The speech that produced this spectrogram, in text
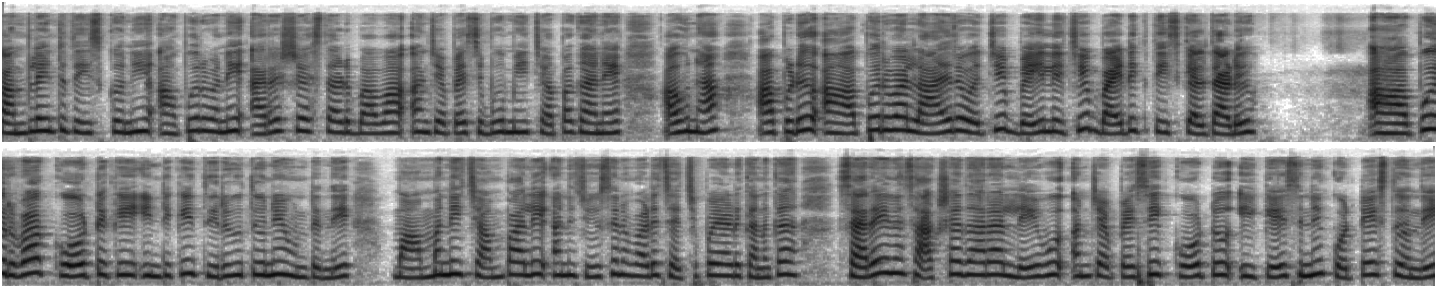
కంప్లైంట్ తీసుకొని అపూర్వని అరెస్ట్ చేస్తాడు బావా అని చెప్పేసి భూమి చెప్పగానే అవునా? అప్పుడు ఆ అపూర్వ లాయర్ వచ్చి బెయిల్ ఇచ్చి బయటికి తీసుకెళ్తాడు. ఆ అపూర్వ కోర్టుకి ఇంటికి తిరుగుతూనే ఉంటుంది. మా అమ్మని చంపాలి అని చూసిన వాడు చచ్చిపోయాడు కనుక సరైన సాక్ష్యాధారాలు లేవు అని చెప్పేసి కోర్టు ఈ కేసుని కొట్టేస్తుంది.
